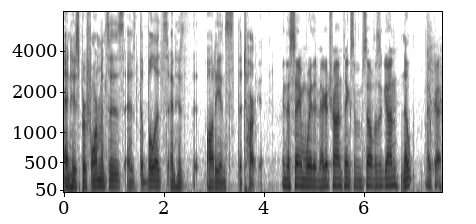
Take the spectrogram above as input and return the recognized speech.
and his performances as the bullets, and his audience the target. In the same way that Megatron thinks of himself as a gun. Nope. Okay.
